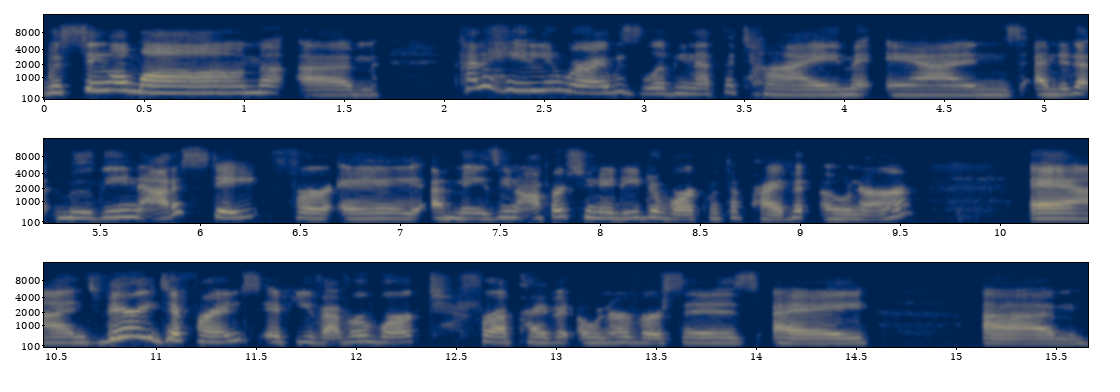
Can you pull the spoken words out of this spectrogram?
was single mom. Um, kind of hating where I was living at the time, and ended up moving out of state for a amazing opportunity to work with a private owner. And very different if you've ever worked for a private owner versus a um,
